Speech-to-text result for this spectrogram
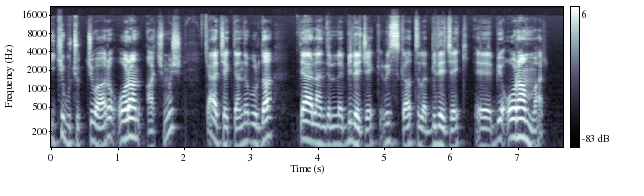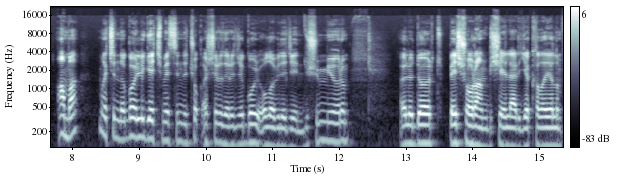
2.5 civarı oran açmış. Gerçekten de burada değerlendirilebilecek, riske atılabilecek e, bir oran var. Ama maçın da gollü geçmesinde çok aşırı derece gol olabileceğini düşünmüyorum. Öyle 4-5 oran bir şeyler yakalayalım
